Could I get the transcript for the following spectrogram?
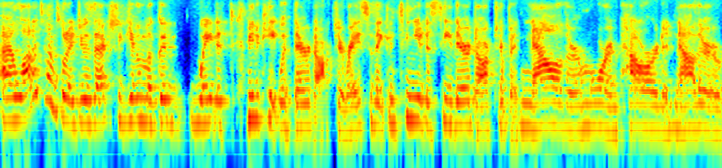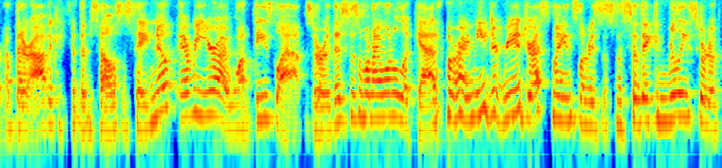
a lot of times what I do is actually give them a good way to communicate with their doctor, right? So they continue to see their doctor, but now they're more empowered and now they're a better advocate for themselves to say, nope, every year I want these labs, or this is what I want to look at, or I need to readdress my insulin resistance. So they can really sort of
